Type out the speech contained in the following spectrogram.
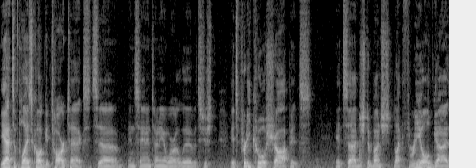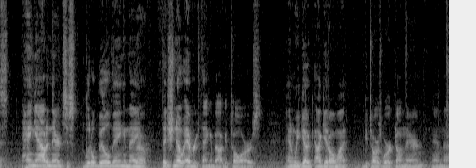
Yeah, it's a place called Guitar Tex. It's uh, in San Antonio where I live. It's just, it's a pretty cool shop. It's, it's uh, just a bunch like three old guys hang out in there. It's just little building, and they Yeah. they just know everything about guitars. And we go, I get all my guitars worked on there, and, and uh,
